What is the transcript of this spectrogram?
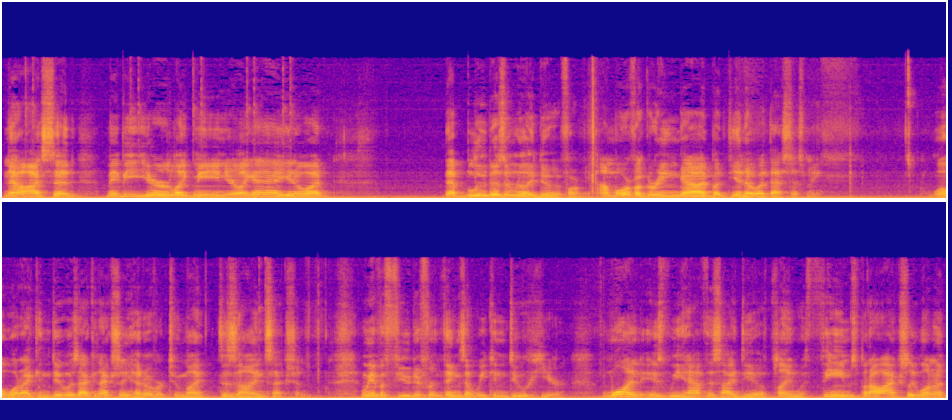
Now, I said maybe you're like me and you're like, hey, you know what? That blue doesn't really do it for me. I'm more of a green guy, but you know what? That's just me. Well, what I can do is I can actually head over to my design section. we have a few different things that we can do here. One is we have this idea of playing with themes, but I'll actually want to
